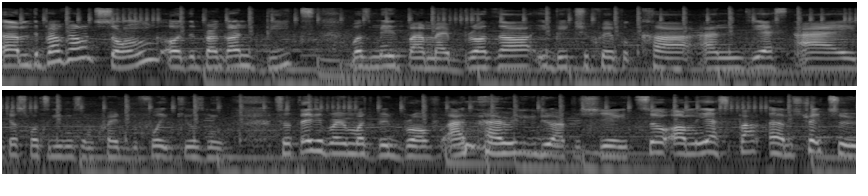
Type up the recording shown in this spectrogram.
um, the background song or the background beat was made by my brother Ibechukwe Buka, and yes, I just want to give him some credit before he kills me. So thank you very much, big bro, and I really do appreciate. So um, yes, back um, straight to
